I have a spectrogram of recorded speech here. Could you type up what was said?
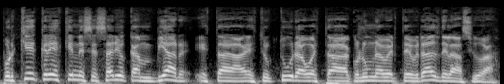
¿Por qué crees que es necesario cambiar esta estructura o esta columna vertebral de la ciudad?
